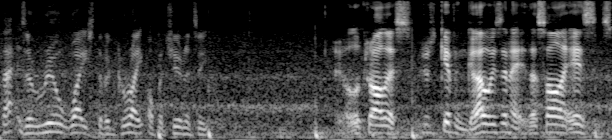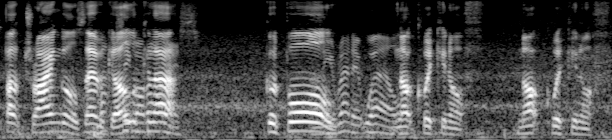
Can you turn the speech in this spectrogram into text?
That is a real waste of a great opportunity. Look at all this. Just give and go, isn't it? That's all it is. It's about triangles. There we go. Look at that. Good ball. read it well. Not quick enough. Not quick enough.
